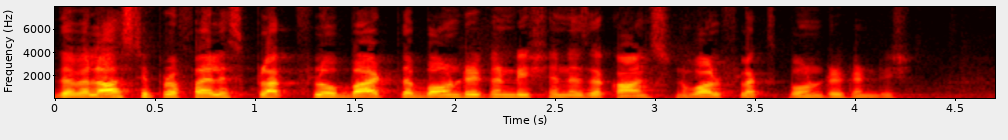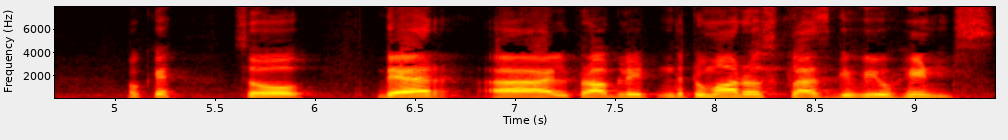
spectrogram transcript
the velocity profile is plug flow but the boundary condition is a constant wall flux boundary condition okay. So there uh, I will probably in the tomorrow's class give you hints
